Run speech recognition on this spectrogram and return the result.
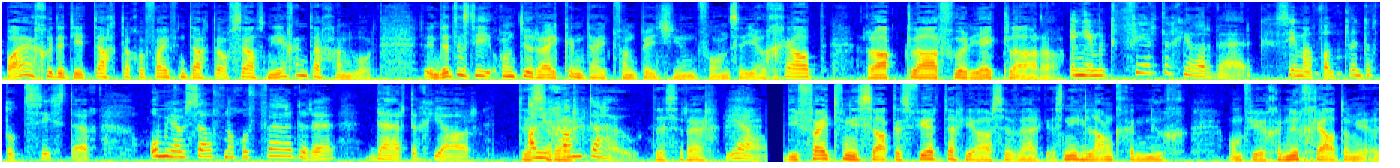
baie goed dat jy 80 of 85 of selfs 90 gaan word. So en dit is die ontoereikendheid van pensioenfonde. Jou geld raak klaar voor jy klaar raak. En jy moet 40 jaar werk, sê maar van 20 tot 60 om jouself nog 'n verdere 30 jaar Dis aan die gang te hou. Dis reg. Ja. Die feit van die saak is 40 jaar se werk is nie lank genoeg om vir jou genoeg geld om jou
